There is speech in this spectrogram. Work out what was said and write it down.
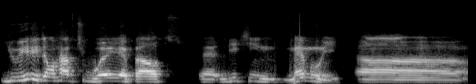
you really don't have to worry about leaking memory. Uh,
